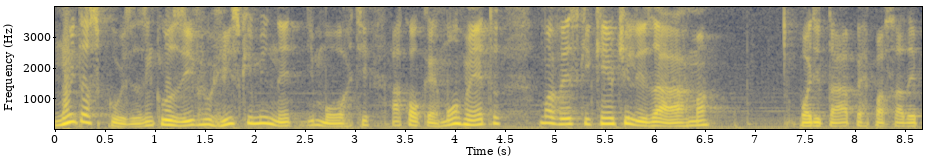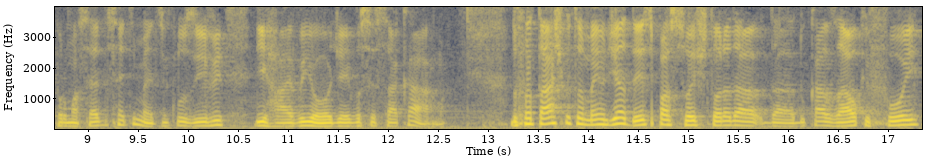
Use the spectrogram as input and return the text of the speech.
muitas coisas, inclusive o risco iminente de morte a qualquer momento, uma vez que quem utiliza a arma pode estar perpassado aí por uma série de sentimentos, inclusive de raiva e ódio, aí você saca a arma. No Fantástico também, um dia desse, passou a história da, da, do casal que foi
